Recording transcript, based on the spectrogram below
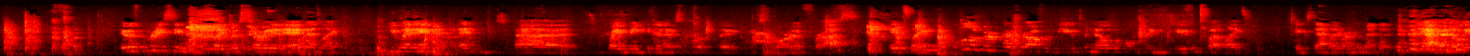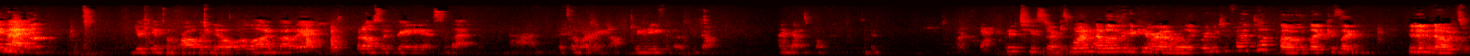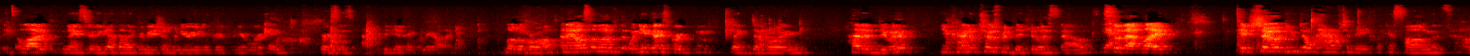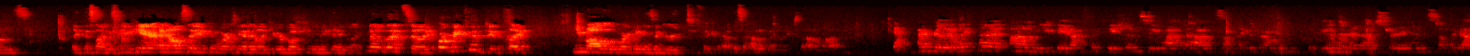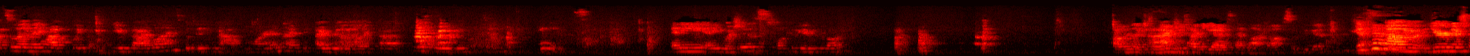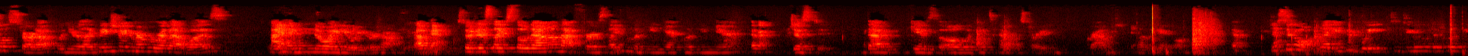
it was pretty seamless. Like, just throwing it in, and like, you went in and uh, by making it explore, like, explorative for us, it's like a little bit of pressure off of you to know the whole thing too. But like, It's definitely recommended. yeah, knowing that your kids will probably know a lot about it, but also creating it so that uh, it's a learning opportunity for those who don't. I think that's cool. We have two stars. One, I love that you came around and were like, where did you find tempo? Like, because like, if you didn't know, it's, it's a lot nicer to get that information when you're in your group and you're working versus at the beginning when you're like a little overwhelmed. And I also love that when you guys were mm, like demoing how to do it, you kind of chose ridiculous sounds so that like it showed you don't have to make like a song that sounds like the songs you hear, and also you can work together like you were both communicating like, no, that's silly, or we could do like you modeled working as a group to figure out a sound, I liked that a lot. I really like that um, you gave expectations, so you had to have something from the beach and a dumpstering and stuff like that. So then they have like a few guidelines, but they can add more in. I think I really like that. It's really good. Any any wishes? What can we improve on? Probably like Time. actually having you guys head lock off, so it'd be good. Um, your initial startup when you were like, make sure you remember where that was. I had no idea what you were talking about. Okay. So just like slow down on that first, like clicking here, clicking here. Okay. Just that gives all the kids kind of a starting ground when they get going. Just to go on that, you could wait to do the clicking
